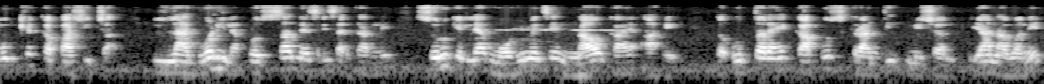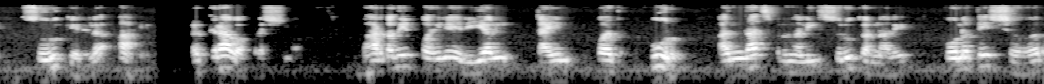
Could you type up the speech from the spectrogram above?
मुख्य कपाशीच्या लागवडीला प्रोत्साहन देण्यासाठी सरकारने सुरू केलेल्या मोहिमेचे नाव काय आहे? तर उत्तर आहे कापूस क्रांती मिशन या नावाने सुरू केलेलं आहे. अकरावा प्रश्न. भारतातील पहिले रिअल टाइम पद पूर अंदाज प्रणाली सुरू करणारे कोणते शहर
